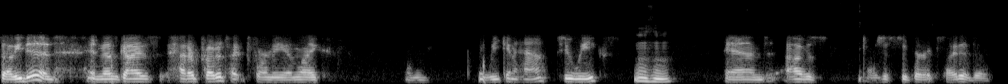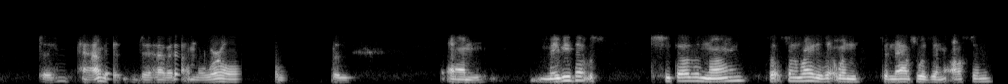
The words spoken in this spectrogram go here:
So he did, and those guys had a prototype for me in like a week and a half, two weeks, Mm-hmm. and I was I was just super excited to to have it to have it out in the world. And um, maybe that was 2009. Does that sound right? Is that when the NAHBS was in Austin?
